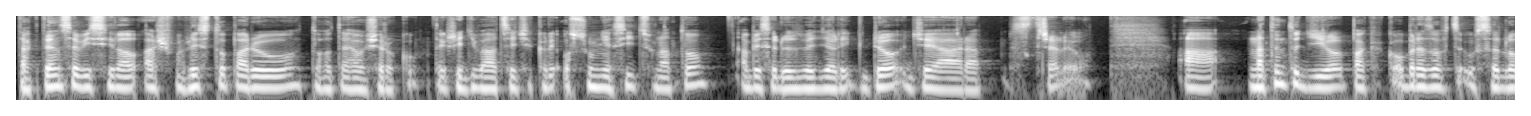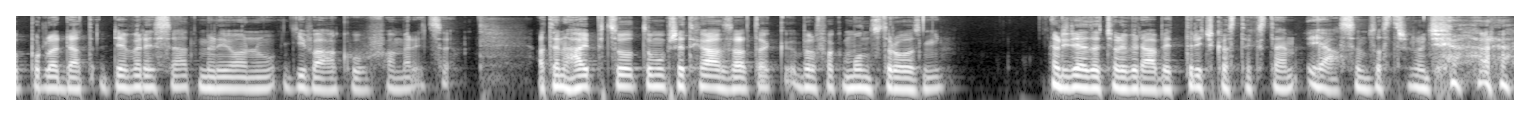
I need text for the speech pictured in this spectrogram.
tak ten se vysílal až v listopadu toho téhož roku. Takže diváci čekali 8 měsíců na to, aby se dozvěděli, kdo JR střelil. A na tento díl pak k obrazovce usedlo podle dat 90 milionů diváků v Americe. A ten hype, co tomu předcházel, tak byl fakt monstrózní. Lidé začali vyrábět trička s textem Já jsem zastřelil Jara.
